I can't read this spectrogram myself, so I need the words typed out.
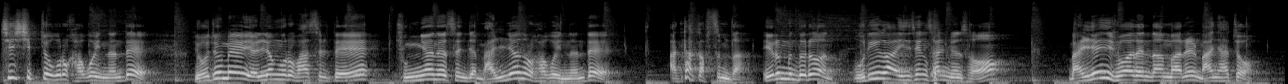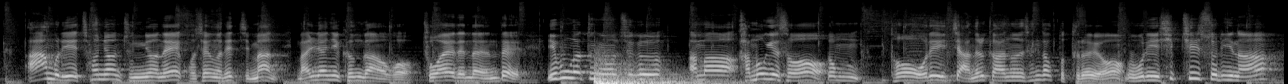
70쪽으로 가고 있는데 요즘의 연령으로 봤을 때 중년에서 이제 말년으로 가고 있는데 안타깝습니다. 이런 분들은 우리가 인생 살면서 말년이 좋아야 된다는 말을 많이 하죠. 아무리 초년 중년에 고생을 했지만 말년이 건강하고 좋아야 된다는데 이분 같은 경우는 지금 아마 감옥에서 좀 더 오래 있지 않을까 하는 생각도 들어요. 우리 17술이나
